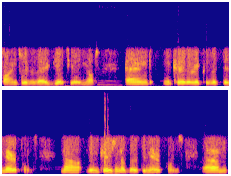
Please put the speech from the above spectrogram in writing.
fines, whether they're guilty or not, mm. and incur the requisite demerit points. Now, the incursion of those demerit points, um,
